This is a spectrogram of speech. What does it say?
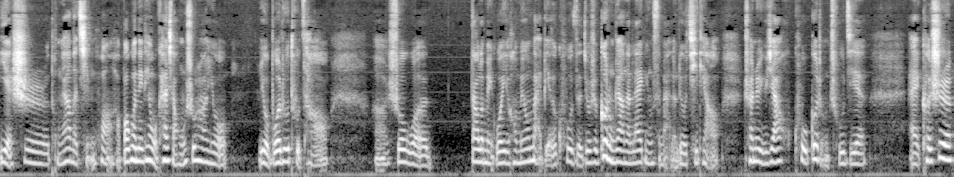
也是同样的情况哈。包括那天我看小红书上有有博主吐槽，啊，说我到了美国以后没有买别的裤子，就是各种各样的 leggings 买了六七条，穿着瑜伽裤各种出街。哎，可是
